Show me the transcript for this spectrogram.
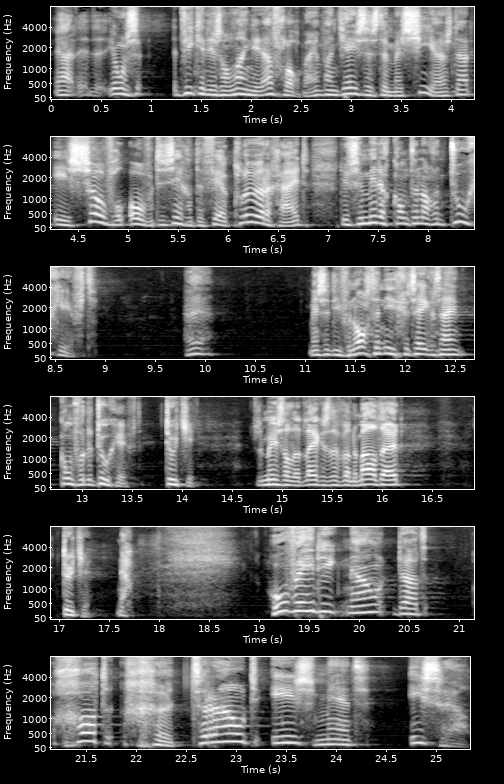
Ja, jongens, het weekend is lang niet afgelopen, want Jezus de Messias, daar is zoveel over te zeggen, te veel kleurigheid. Dus vanmiddag komt er nog een toegift. Mensen die vanochtend niet gezegend zijn, kom voor de toegift. Toetje. Dat is meestal het lekkerste van de maaltijd. Toetje. Nou, hoe weet ik nou dat God getrouwd is met Israël?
